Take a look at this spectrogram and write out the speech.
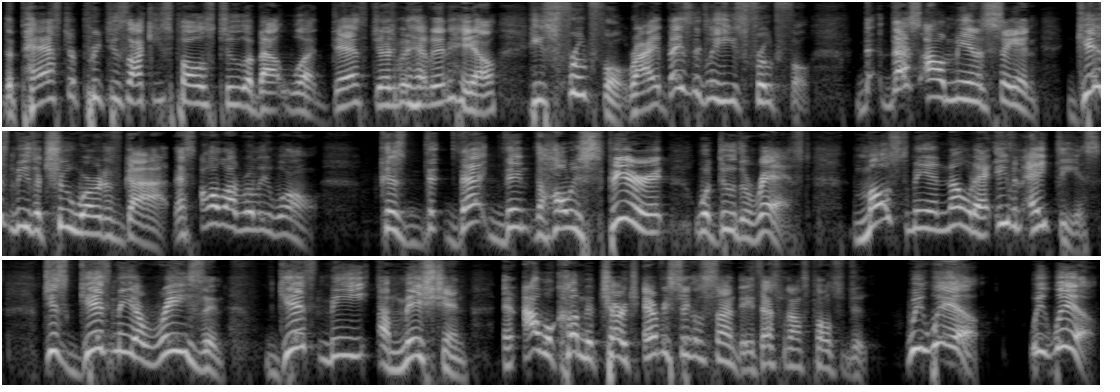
The pastor preaches like he's supposed to about what? Death judgment heaven and hell. He's fruitful right? Basically he's fruitful. Th- that's all men are saying. Give me the true word of god. That's all i really want. Because th- that then the holy spirit will do the rest. Most men know that, even atheists. Just give me a reason, give me a mission, and I will come to church every single Sunday if that's what I'm supposed to do. We will. We will.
